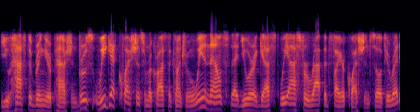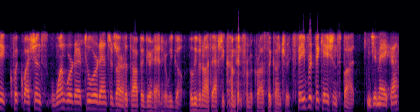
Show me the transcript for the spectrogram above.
You have to bring your passion. Bruce, we get questions from across the country. When we announce that you are a guest, we ask for rapid fire questions. So if you're ready, quick questions, one word or two word answers sure. off the top of your head. Here we go. Believe it or not, they actually come in from across the country. Favorite vacation spot? Jamaica.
